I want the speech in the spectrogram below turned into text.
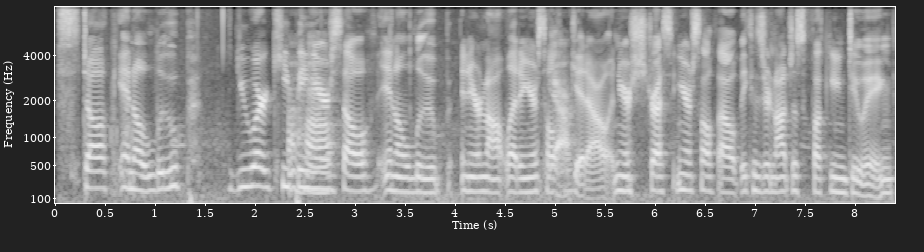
stuck in a loop. You are keeping uh-huh. yourself in a loop and you're not letting yourself yeah. get out and you're stressing yourself out because you're not just fucking doing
